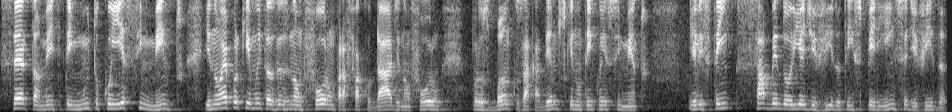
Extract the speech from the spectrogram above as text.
certamente tem muito conhecimento. E não é porque muitas vezes não foram para a faculdade, não foram para os bancos acadêmicos que não têm conhecimento. Eles têm sabedoria de vida, têm experiência de vida.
